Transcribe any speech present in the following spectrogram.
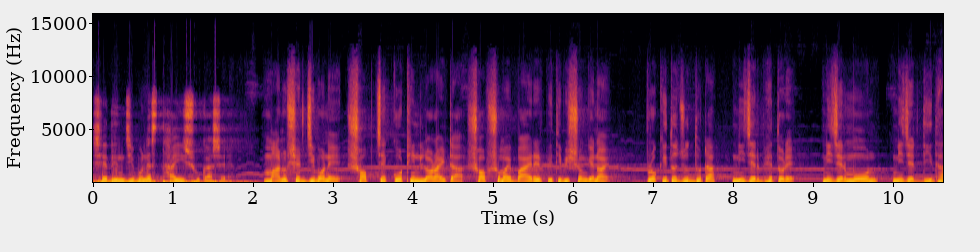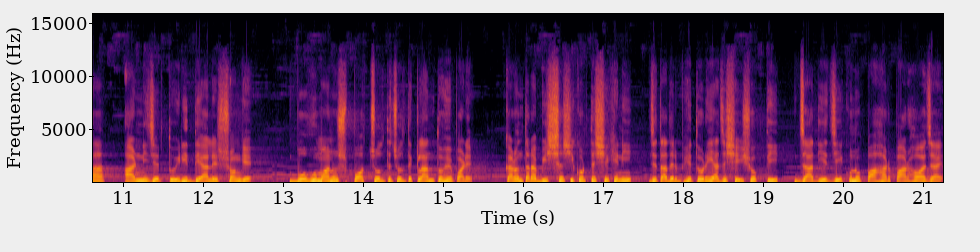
সেদিন জীবনে স্থায়ী সুখ আসে। মানুষের জীবনে সবচেয়ে কঠিন লড়াইটা সবসময় বাইরের পৃথিবীর সঙ্গে নয়। প্রকৃত যুদ্ধটা নিজের ভেতরে, নিজের মন, নিজের দ্বিধা আর নিজের তৈরি দেয়ালের সঙ্গে। বহু মানুষ পথ চলতে চলতে ক্লান্ত হয়ে পড়ে, কারণ তারা বিশ্বাসই করতে শেখেনি যে তাদের ভেতরেই আছে সেই শক্তি যা দিয়ে যে কোনো পাহাড় পার হওয়া যায়।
